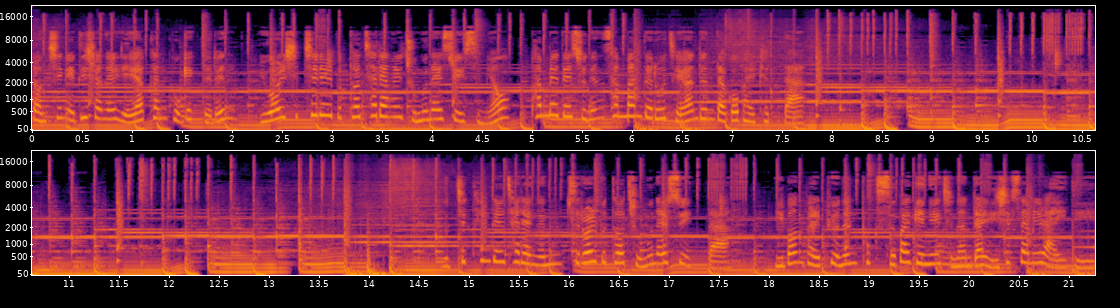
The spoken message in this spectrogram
런칭 에디션을 예약한 고객들은 6월 17일부터 차량을 주문할 수 있으며 판매 대수는 3만 대로 제한된다고 밝혔다. 핸들 차량은 7월부터 주문할 수 있다. 이번 발표는 폭스바겐이 지난달 23일 아이디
